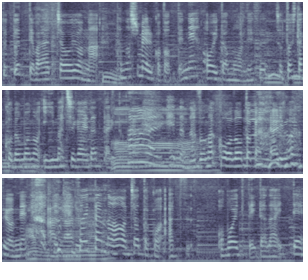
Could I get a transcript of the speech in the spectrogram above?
プップって笑っちゃうような、ん。楽しめることってね多いと思うんです、んちょっとした子供の言い間違いだったりとか、変な謎な行動とかってありますよね。そういったのをちょっとこう熱覚えてていただいて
